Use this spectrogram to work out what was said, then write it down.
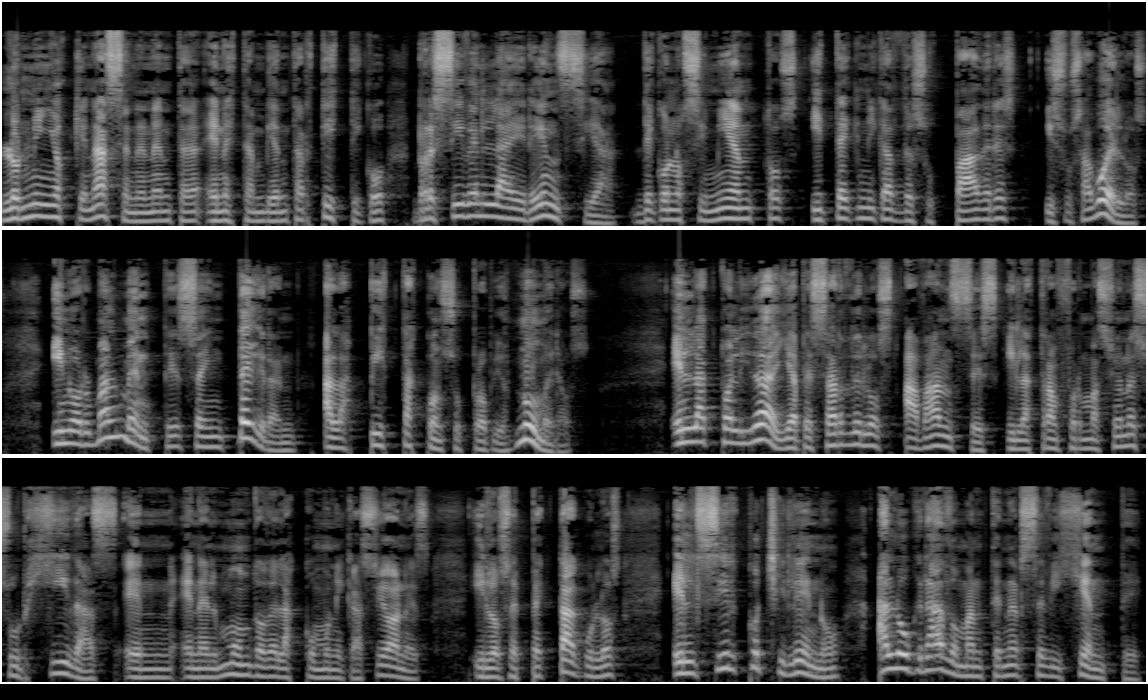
Los niños que nacen en este ambiente artístico reciben la herencia de conocimientos y técnicas de sus padres y sus abuelos, y normalmente se integran a las pistas con sus propios números. En la actualidad, y a pesar de los avances y las transformaciones surgidas en, el mundo de las comunicaciones y los espectáculos, el circo chileno ha logrado mantenerse vigente,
